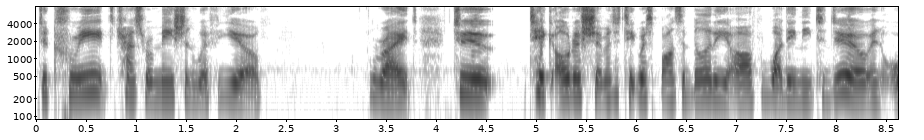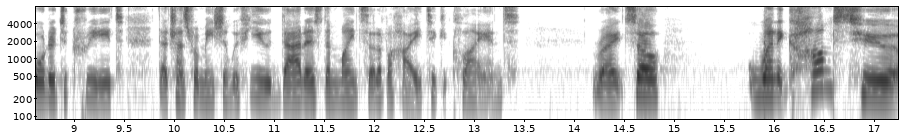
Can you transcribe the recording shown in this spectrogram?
to create transformation with you, right? To take ownership and to take responsibility of what they need to do in order to create that transformation with you. That is the mindset of a high ticket client, right? So when it comes to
